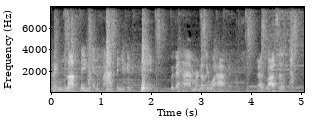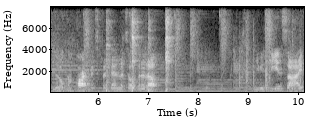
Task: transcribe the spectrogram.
like nothing can happen. You can hit it with a hammer, nothing will happen. It has lots of little compartments, but then let's open it up. And you can see inside.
